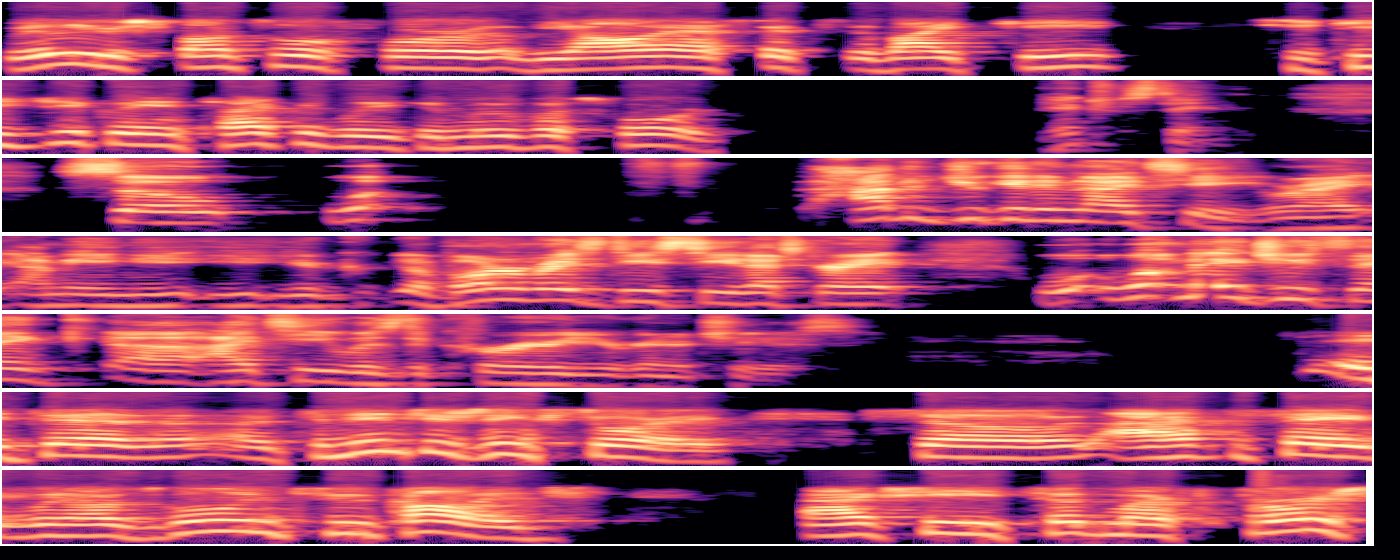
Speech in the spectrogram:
really responsible for the all aspects of IT strategically and technically to move us forward. Interesting. So, what? How did you get in IT? Right. I mean, you, are born and raised DC. That's great. What, what made you think uh, IT was the career you're going to choose? it's a it's an interesting story. So I have to say, when I was going to college, I actually took my first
